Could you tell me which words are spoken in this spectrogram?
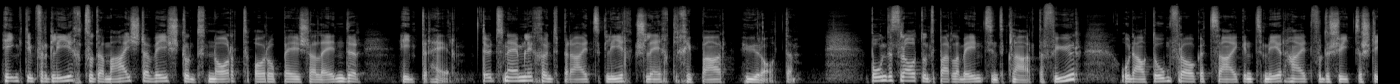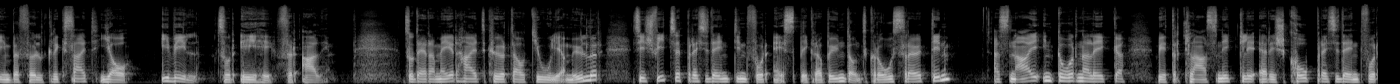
hinkt im Vergleich zu den meisten west- und nordeuropäischen Ländern hinterher. Dort nämlich können bereits gleichgeschlechtliche Paare heiraten. Bundesrat und Parlament sind klar dafür und auch die Umfragen zeigen, die Mehrheit der Schweizer Stimmbevölkerung sagt Ja, ich will zur Ehe für alle. Zu dieser Mehrheit gehört auch Julia Müller. Sie ist Vizepräsidentin der SP Graubünden und Grossrätin. Ein Nein in Turnen legen wird der Klaas Nickli. Er ist Co-Präsident der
